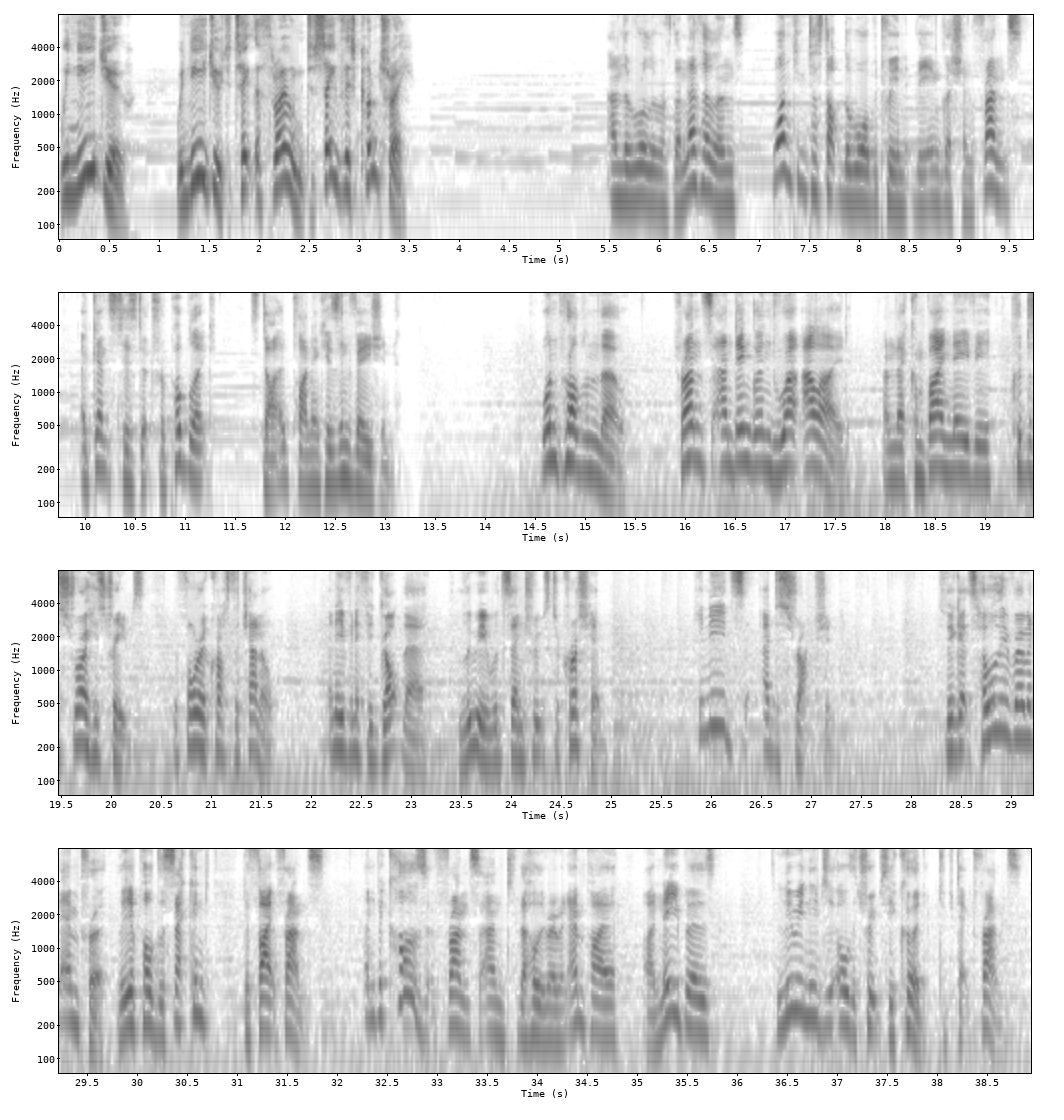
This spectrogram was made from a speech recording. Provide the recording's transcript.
We need you. We need you to take the throne to save this country. And the ruler of the Netherlands, wanting to stop the war between the English and France against his Dutch Republic, started planning his invasion. One problem though France and England were allied, and their combined navy could destroy his troops before he crossed the Channel, and even if he got there, Louis would send troops to crush him. He needs a distraction. So he gets Holy Roman Emperor Leopold II to fight France, and because France and the Holy Roman Empire are neighbours, Louis needed all the troops he could to protect France,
